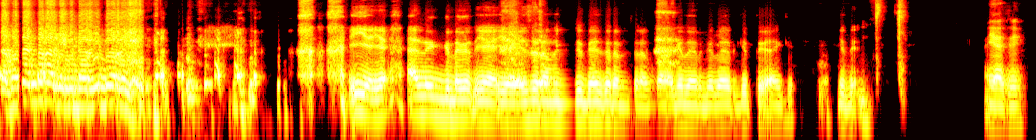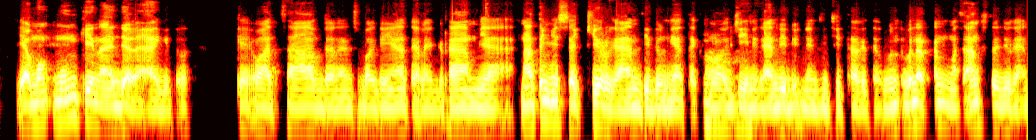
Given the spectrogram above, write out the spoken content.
Tapi ntar ada gedor-gedor ya. Iya ya, ada gedor ya, ya, ya seram juga seram seram kalau gedor-gedor gitu ya, gitu. Iya sih, ya mungkin aja lah gitu. Kayak WhatsApp dan lain sebagainya, Telegram ya, nothing is secure kan di dunia teknologi hmm. ini kan di dunia digital itu. Benar kan, Mas An setuju kan?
